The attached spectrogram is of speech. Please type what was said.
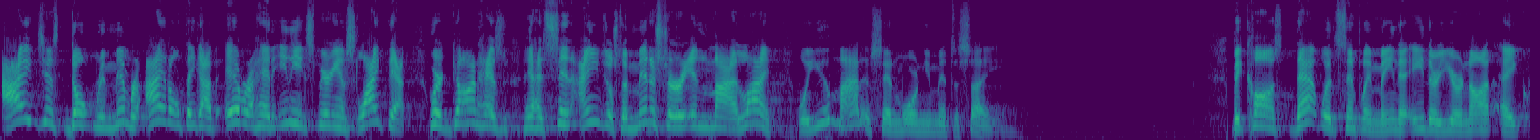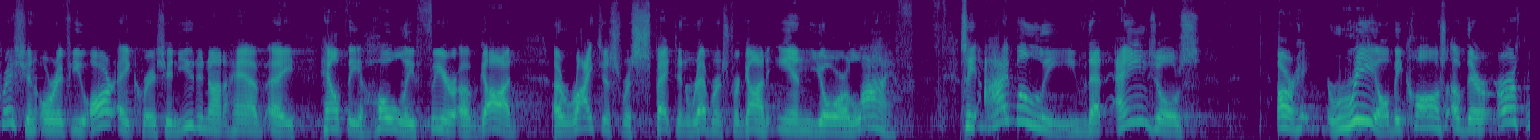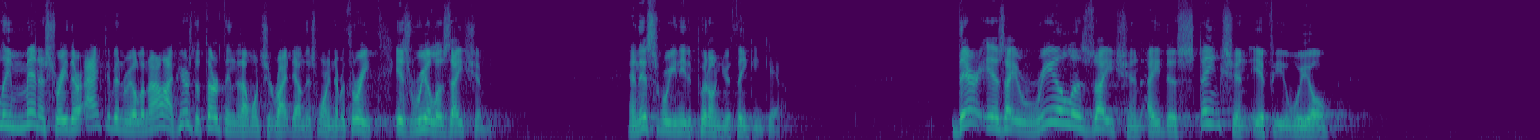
I just don't remember. I don't think I've ever had any experience like that where God has, has sent angels to minister in my life. Well, you might have said more than you meant to say. Because that would simply mean that either you're not a Christian, or if you are a Christian, you do not have a healthy, holy fear of God, a righteous respect and reverence for God in your life. See, I believe that angels are real because of their earthly ministry. They're active and real in our life. Here's the third thing that I want you to write down this morning. Number three is realization. And this is where you need to put on your thinking cap. There is a realization, a distinction, if you will,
